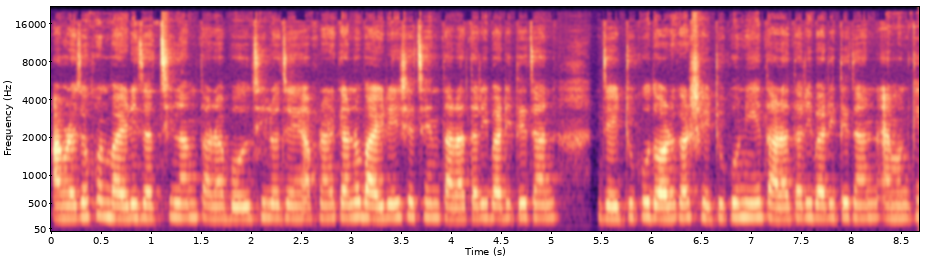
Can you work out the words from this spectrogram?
আমরা যখন বাইরে যাচ্ছিলাম তারা বলছিল যে, আপনারা কেন বাইরে এসেছেন? তাড়াতাড়ি বাড়িতে যান। যেইটুকু দরকার সেটুকু নিয়ে তাড়াতাড়ি বাড়িতে যান। এমনকি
